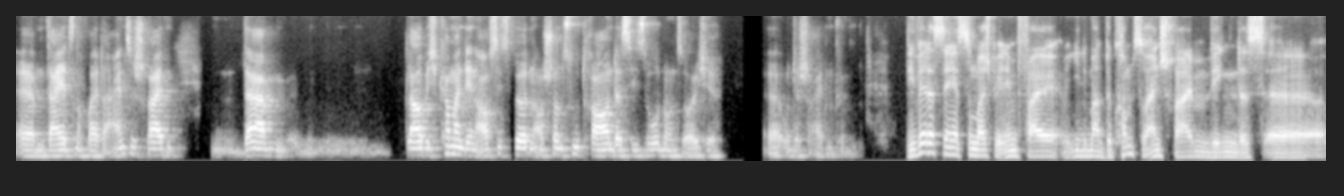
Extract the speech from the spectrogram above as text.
ähm, da jetzt noch weiter einzuschreiten. Da, glaube ich, kann man den Aufsichtsbehörden auch schon zutrauen, dass sie so und solche äh, unterscheiden können. Wie wäre das denn jetzt zum Beispiel in dem Fall, jemand bekommt so ein Schreiben wegen des äh,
